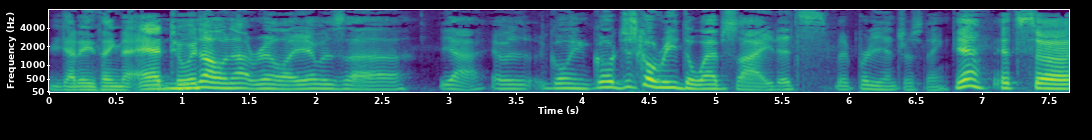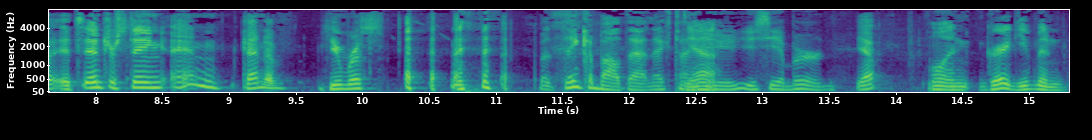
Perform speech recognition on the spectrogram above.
you got anything to add to it? No, not really. It was, uh, yeah, it was going, go, just go read the website. It's pretty interesting. Yeah. It's, uh, it's interesting and kind of humorous. But think about that next time Yeah. you, you see a bird. yep. Well, and Greg, you've been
